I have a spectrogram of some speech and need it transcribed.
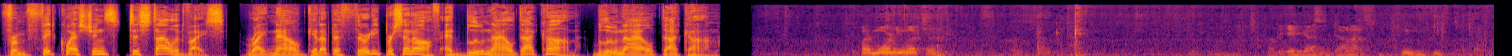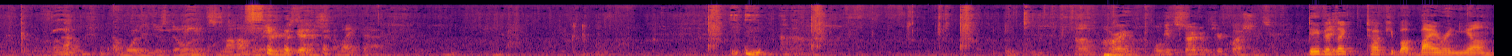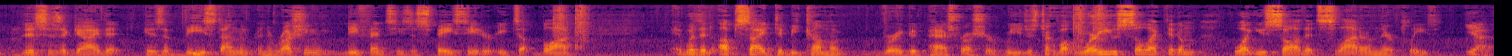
from fit questions to style advice. Right now, get up to 30% off at BlueNile.com. BlueNile.com. What morning you went to? They gave you guys some donuts. Not more than just donuts. Mom, I like that. Um, all right, we'll get started with your questions. Dave, I'd like to talk to you about Byron Young. This is a guy that is a beast on the, in the rushing defense. He's a space eater, eats up blocks, with an upside to become a very good pass rusher. Will you just talk about where you selected him, what you saw that slotted him there, please? Yeah,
